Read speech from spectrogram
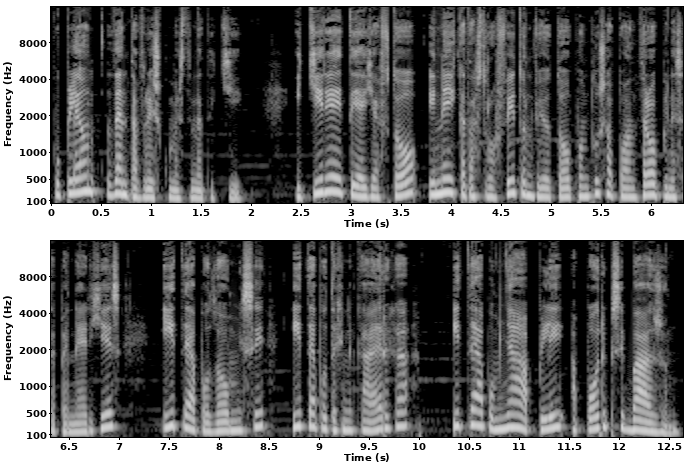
που πλέον δεν τα βρίσκουμε στην Αττική. Η κύρια αιτία γι' αυτό είναι η καταστροφή των βιοτόπων τους από ανθρώπινες επενέργειες, είτε από δόμηση, είτε από τεχνικά έργα, είτε από μια απλή απόρριψη μπάζων.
